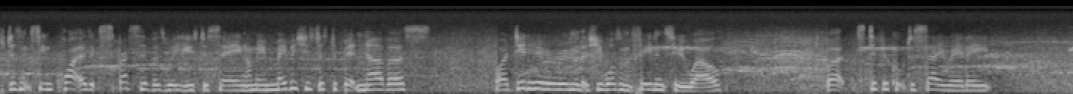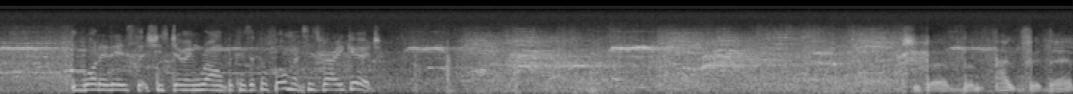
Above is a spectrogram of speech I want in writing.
She doesn't seem quite as expressive as we're used to seeing. I mean, maybe she's just a bit nervous. Well, I did hear a rumour that she wasn't feeling too well, but it's difficult to say really what it is that she's doing wrong because the performance is very good. Superb um, outfit there.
